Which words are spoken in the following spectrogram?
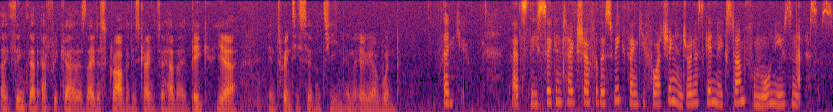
they think that Africa, as they describe it, is going to have a big year in 2017 in the area of wind. Thank you. That's the second take show for this week. Thank you for watching and join us again next time for more news analysis.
